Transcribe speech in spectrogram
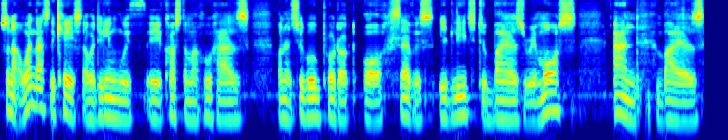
So now, when that's the case, that we're dealing with a customer who has an unsuitable product or service, it leads to buyer's remorse and buyer's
